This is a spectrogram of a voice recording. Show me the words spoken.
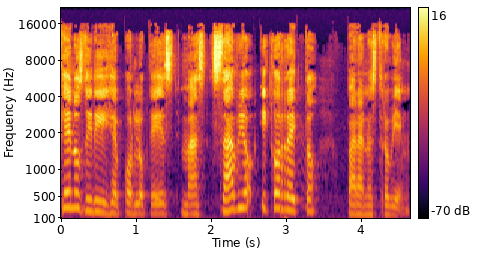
que nos dirige por lo que es más sabio y correcto para nuestro bien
